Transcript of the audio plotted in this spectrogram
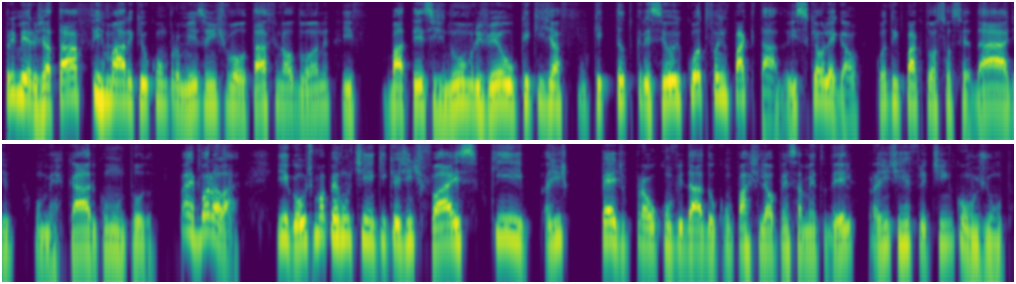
primeiro, já está firmado aqui o compromisso, a gente voltar final do ano e bater esses números, ver o que, que já o que, que tanto cresceu e quanto foi impactado. Isso que é o legal. Quanto impactou a sociedade, o mercado como um todo. Mas bora lá. Igor, última perguntinha aqui que a gente faz, que a gente pede para o convidado compartilhar o pensamento dele, para a gente refletir em conjunto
